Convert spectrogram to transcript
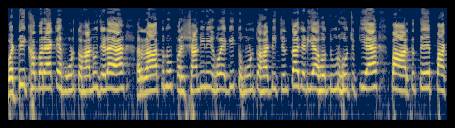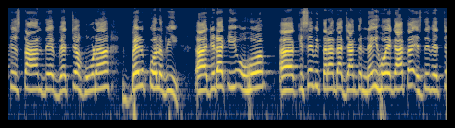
ਵੱਡੀ ਖਬਰ ਹੈ ਕਿ ਹੁਣ ਤੁਹਾਨੂੰ ਜਿਹੜਾ ਆ, ਰਾਤ ਨੂੰ ਪਰੇਸ਼ਾਨੀ ਨਹੀਂ ਹੋਏਗੀ, ਤਾਂ ਹੁਣ ਤੁਹਾਡੀ ਚਿੰਤਾ ਜਿਹੜੀ ਹੈ ਉਹ ਦੂਰ ਹੋ ਚੁੱਕੀ ਹੈ। ਭਾਰਤ ਤੇ ਪਾਕਿਸਤਾਨ ਦੇ ਵਿੱਚ ਹੁਣ ਬਿਲਕੁਲ ਵੀ ਜਿਹੜਾ ਕਿ ਉਹ ਕਿਸੇ ਵੀ ਤਰ੍ਹਾਂ ਦਾ ਜੰਗ ਨਹੀਂ ਹੋਏਗਾ, ਤਾਂ ਇਸ ਦੇ ਵਿੱਚ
